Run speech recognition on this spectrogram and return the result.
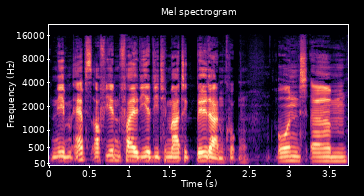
neben Apps auf jeden Fall dir die Thematik Bilder angucken. Und ähm,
